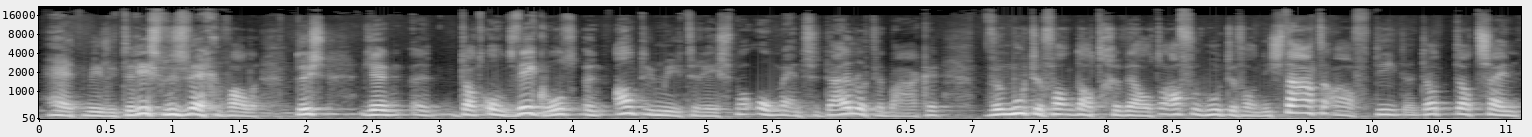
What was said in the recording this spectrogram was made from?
het militarisme is weggevallen. Dus je, uh, dat ontwikkelt een antimilitarisme om mensen duidelijk te maken: we moeten van dat geweld af, we moeten van die staten af. Die, dat, dat zijn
